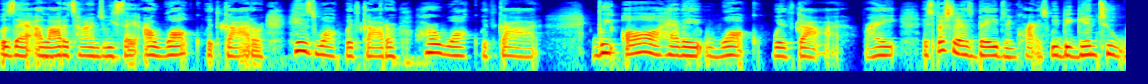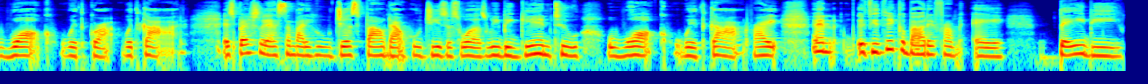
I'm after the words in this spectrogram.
was that a lot of times we say our walk with God or his walk with God or her walk with God. We all have a walk with God right? Especially as babes in Christ, we begin to walk with God, with God. Especially as somebody who just found out who Jesus was, we begin to walk with God, right? And if you think about it from a baby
